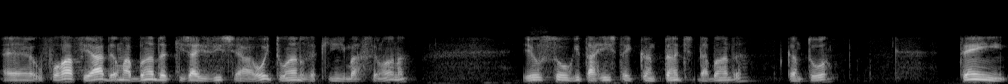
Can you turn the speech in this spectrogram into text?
É, o Forró Afiado é uma banda que já existe há oito anos aqui em Barcelona. Eu sou guitarrista e cantante da banda, cantor. Tem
